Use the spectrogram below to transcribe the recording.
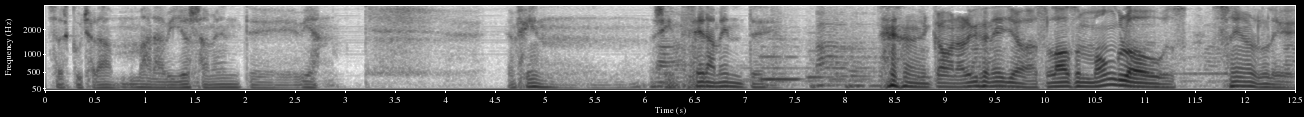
se escuchará maravillosamente bien. En fin, sinceramente, como nos dicen ellos, los Monglos, Shirley.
